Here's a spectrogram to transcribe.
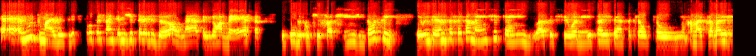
é, é, é muito mais, eu teria que pensar em termos de televisão, né, a televisão aberta, o público que isso atinge, então assim, eu entendo perfeitamente quem assistiu a Anitta e pensa que eu, que eu nunca mais trabalhei,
